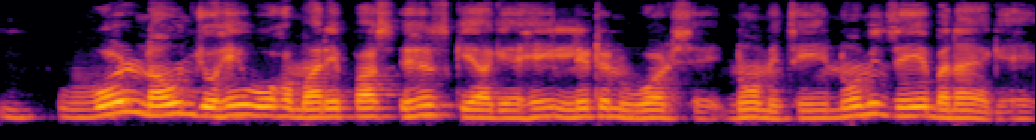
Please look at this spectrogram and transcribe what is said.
word noun जो है वो हमारे पास एहज किया गया है लिटन वर्ड से नोमिन से। नोमिन से ये बनाया गया है।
